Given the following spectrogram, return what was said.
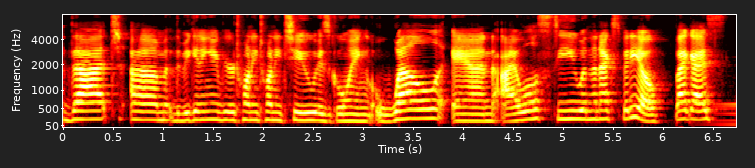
that um, the beginning of your 2022 is going well and I will see you in the next video. Bye guys.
